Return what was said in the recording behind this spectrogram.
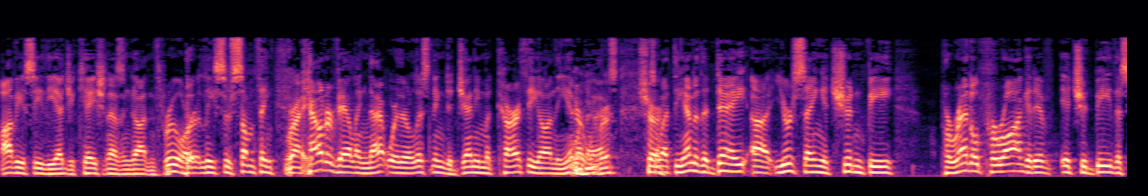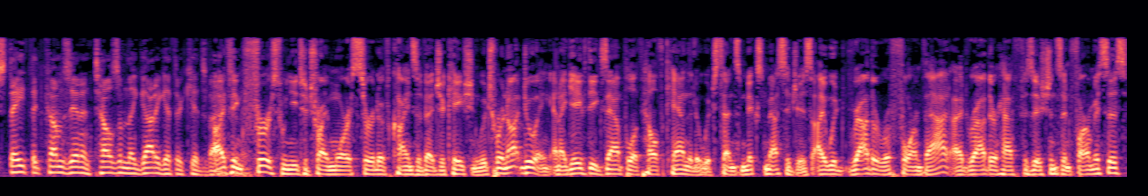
Obviously, the education hasn't gotten through, or at least there's something Right. countervailing that where they're listening to Jenny McCarthy on the internet. Sure. So at the end of the day, uh, you're saying it shouldn't be parental prerogative. It should be the state that comes in and tells them they got to get their kids vaccinated. I think first we need to try more assertive kinds of education, which we're not doing. And I gave the example of Health Canada, which sends mixed messages. I would rather reform that. I'd rather have physicians and pharmacists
